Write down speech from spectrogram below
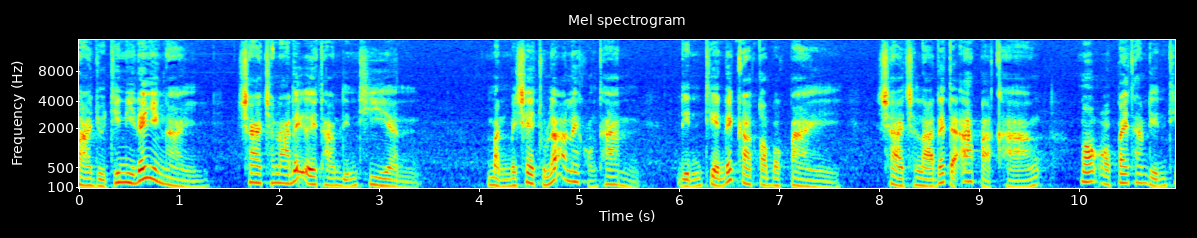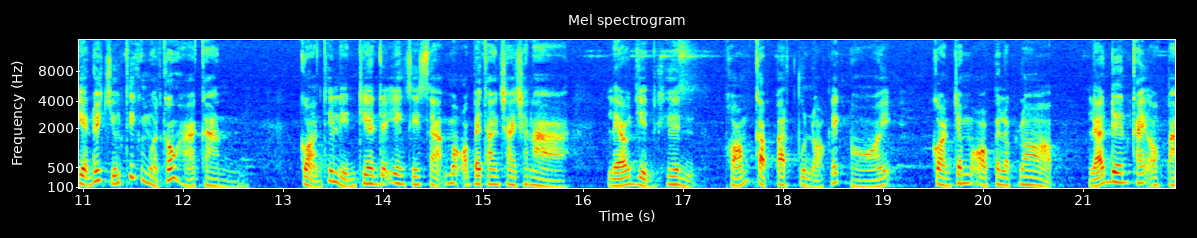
มาอยู่ที่นี่ได้ยังไง ชายชราได้เอ่ยถามหลินเทียน มันไม่ใช่ธุระอะไรของท่าน หลินเทียนได้กล่าวตอบออกไป ชายชราได้แต่อ้าปากค้าง มองออกไปทางหลินเทียนด้วยคิ้วที่ขมวดเข้าหากัน ก่อนที่หลินเทียนจะเอียงศีรษะมองออกไปทางชายชราแล้วยืนขึ้น พร้อมกับปัดฝุ่นออกเล็กน้อย ก่อนจะมาออกไปรอบๆแล้วเดินไกลออกไป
